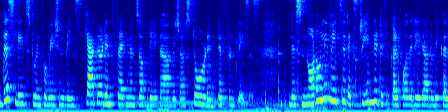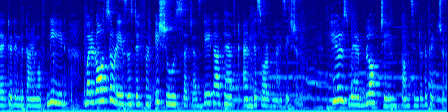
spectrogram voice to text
This leads to information being scattered in fragments of data which are stored in different places. This not only makes it extremely difficult for the data to be collected in the time of need, but it also raises different issues such as data theft and disorganization. Here's where blockchain comes into the picture.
